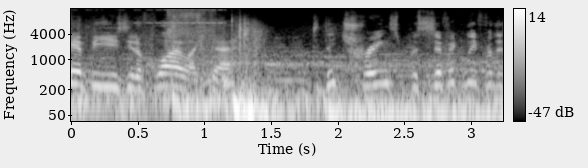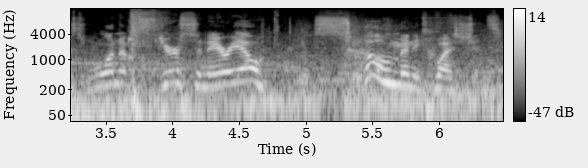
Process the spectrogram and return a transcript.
Can't be easy to fly like that. Did they train specifically for this one obscure scenario? So many questions.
